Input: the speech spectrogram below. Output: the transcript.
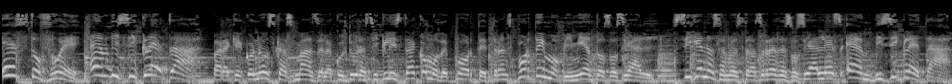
Esto fue En Bicicleta, para que conozcas más de la cultura ciclista como deporte, transporte y movimiento social. Síguenos en nuestras redes sociales en Bicicleta.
